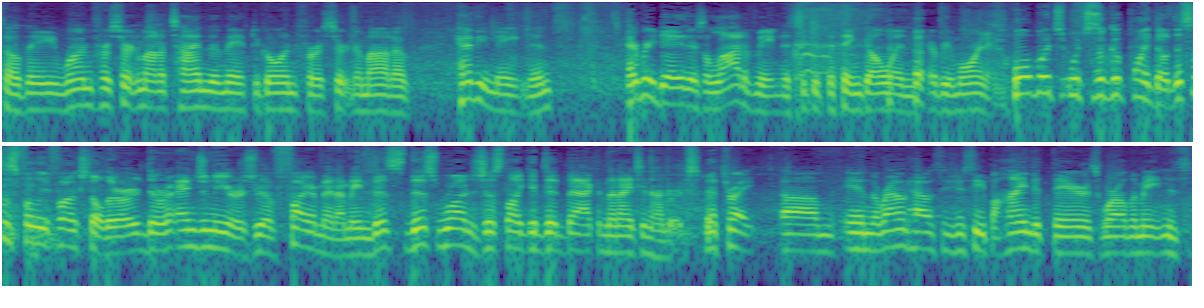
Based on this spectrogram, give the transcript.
so they run for a certain amount of time, then they have to go in for a certain amount of heavy maintenance, every day there's a lot of maintenance to get the thing going every morning. Well, which, which is a good point, though. This is fully functional. There are there are engineers. You have firemen. I mean, this this runs just like it did back in the 1900s. That's right. Um, and the roundhouse, as you see behind it, there is where all the maintenance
